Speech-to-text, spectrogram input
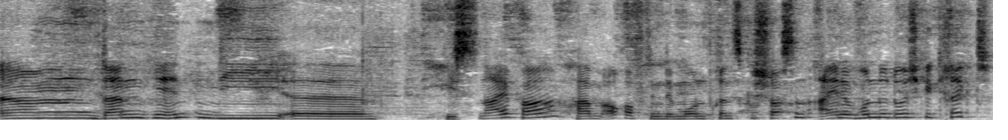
Ähm, dann hier hinten die, äh, die Sniper haben auch auf den Dämonenprinz geschossen. Eine Wunde durchgekriegt.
